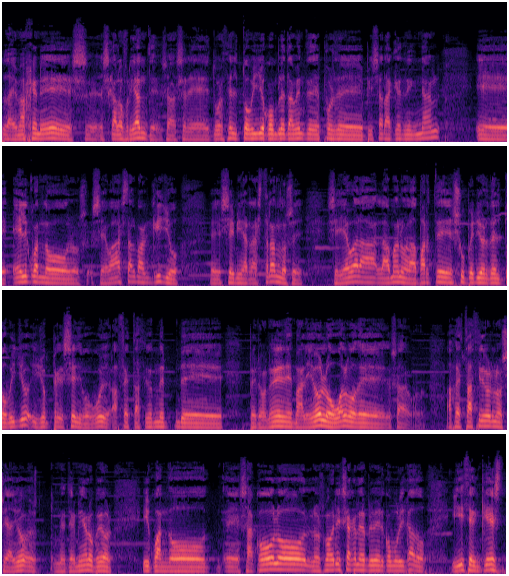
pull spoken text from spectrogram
La imagen es escalofriante. O sea, se le tuerce el tobillo completamente después de pisar a Kendrick Nunn eh, él cuando se va hasta el banquillo eh, semi arrastrándose, se lleva la, mano a la parte superior del tobillo y yo pensé, digo, uy, afectación de, de peroné, de maleolo o algo de... O sea, afectación, no sé, yo me temía lo peor. Y cuando eh, sacó los Mavericks sacan el primer comunicado y dicen que es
